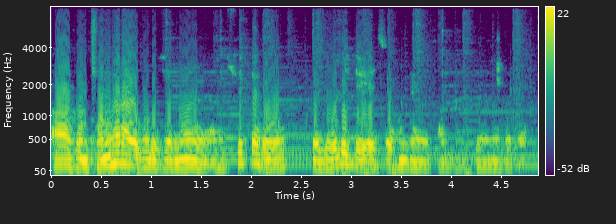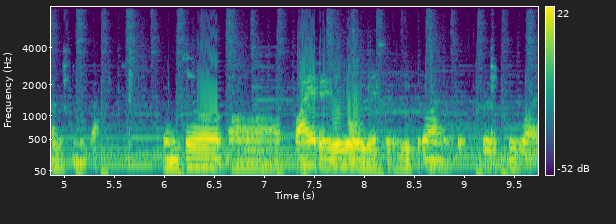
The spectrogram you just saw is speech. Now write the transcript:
아, 그럼 정렬 알고리즘을 실제로 그 Node.js 환경에서 한번 구현해보도록 하겠습니다. 먼저 어, 파일을 읽어오기 위해서 리드라인 것을 들고 와야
